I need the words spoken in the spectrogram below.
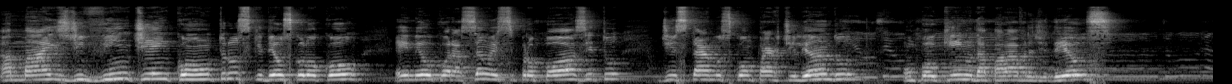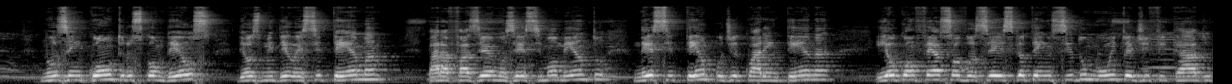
há mais de 20 encontros que Deus colocou em meu coração esse propósito de estarmos compartilhando um pouquinho da palavra de Deus nos encontros com Deus. Deus me deu esse tema para fazermos esse momento nesse tempo de quarentena, e eu confesso a vocês que eu tenho sido muito edificado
